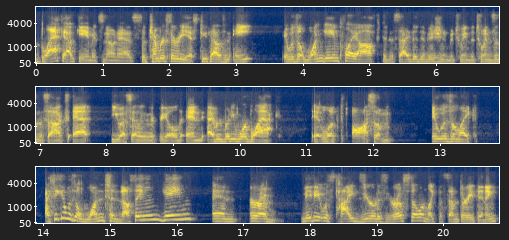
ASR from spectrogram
blackout game. It's known as September 30th, 2008. It was a one-game playoff to decide the division between the Twins and the Sox at U.S. Cellular Field, and everybody wore black. It looked awesome. It was a like, I think it was a one to nothing game, and or a, maybe it was tied zero to zero still in like the seventh or eighth inning.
